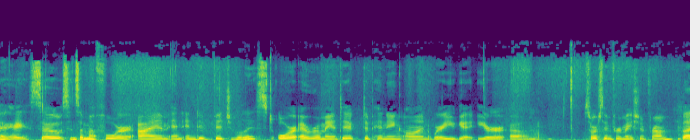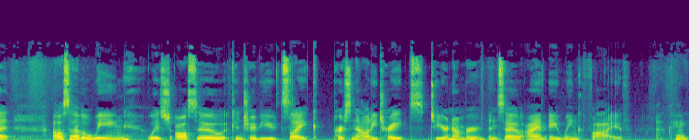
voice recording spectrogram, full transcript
Okay, so since I'm a four, I am an individualist or a romantic, depending on where you get your um, source information from. But I also have a wing, which also contributes like personality traits to your number, and so I am a wing five. Okay,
